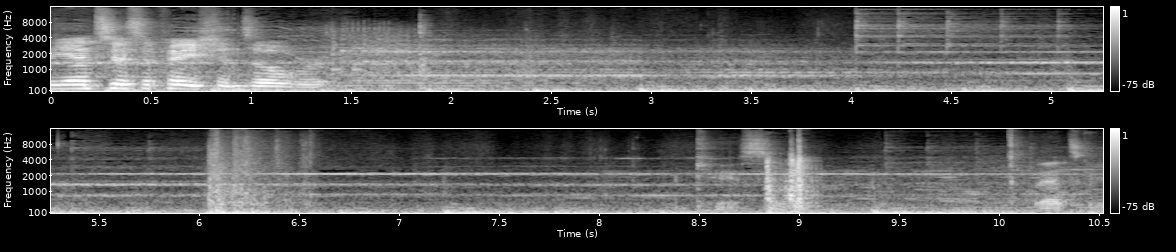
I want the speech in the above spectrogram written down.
the anticipation's over. Okay, so that's good.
